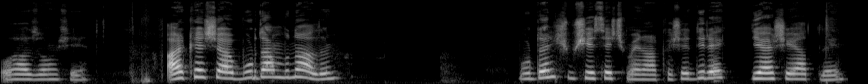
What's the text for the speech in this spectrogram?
O hazon şey. Arkadaşlar buradan bunu alın. Buradan hiçbir şey seçmeyin arkadaşlar. Direkt diğer şeye atlayın.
